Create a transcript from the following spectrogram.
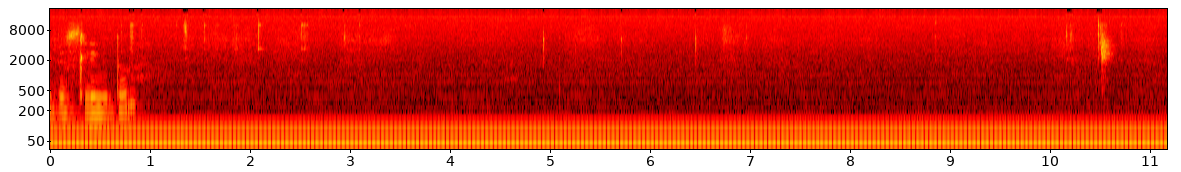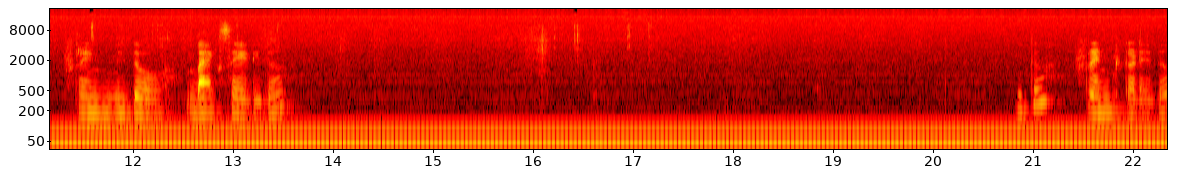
ಇದು ಸ್ಲೀವ್ದು. ಫ್ರೆಂಡ್ ಇದು ಬ್ಯಾಕ್ ಸೈಡ್ ಇದು. ಇದು ಫ್ರಂಟ್ ಕಡೆದು.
